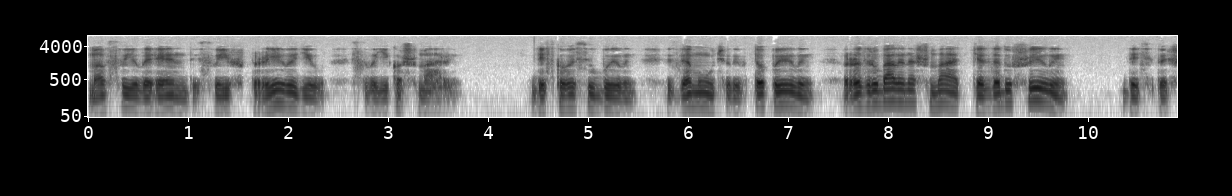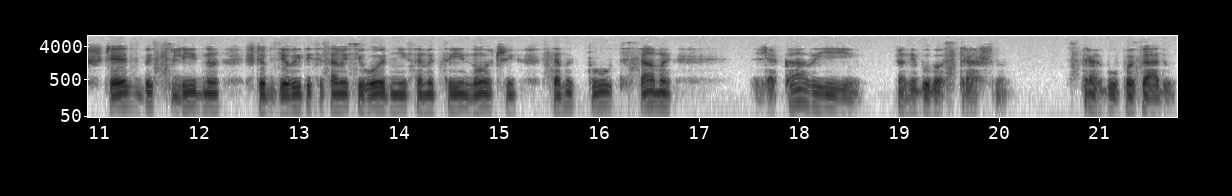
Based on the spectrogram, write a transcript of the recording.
мав свої легенди, своїх привидів, свої кошмари. Десь когось убили, замучили, втопили, розрубали на шмаття, задушили. Десь хтось щез безслідно, щоб з'явитися саме сьогодні, саме цієї ночі, саме тут, саме лякали її, а не було страшно. Страх був позаду,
